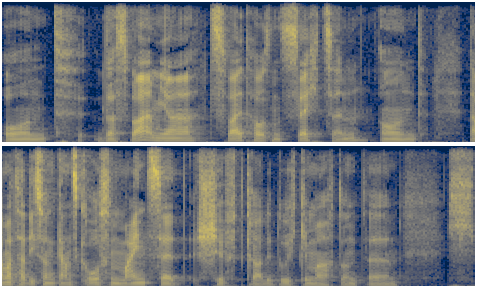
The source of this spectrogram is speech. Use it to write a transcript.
Und das war im Jahr 2016 und damals hatte ich so einen ganz großen Mindset-Shift gerade durchgemacht und äh, ich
